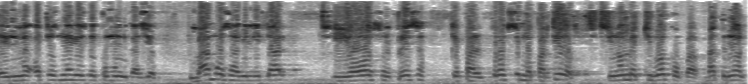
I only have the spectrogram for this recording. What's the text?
en otros medios de comunicación, vamos a habilitar, y oh sorpresa, que para el próximo partido, si no me equivoco, va, a tener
